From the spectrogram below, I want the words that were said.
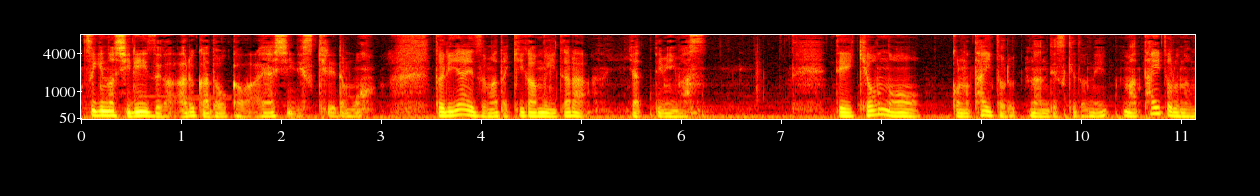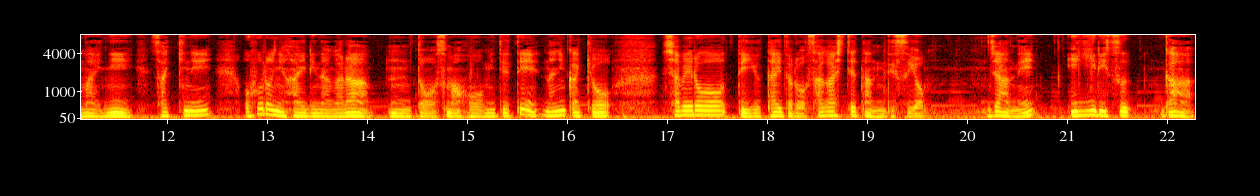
次のシリーズがあるかどうかは怪しいですけれども、とりあえずまた気が向いたらやってみます。で、今日のこのタイトルなんですけどね。まあタイトルの前に、さっきね、お風呂に入りながら、うんと、スマホを見てて、何か今日喋ろうっていうタイトルを探してたんですよ。じゃあね、イギリスが、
